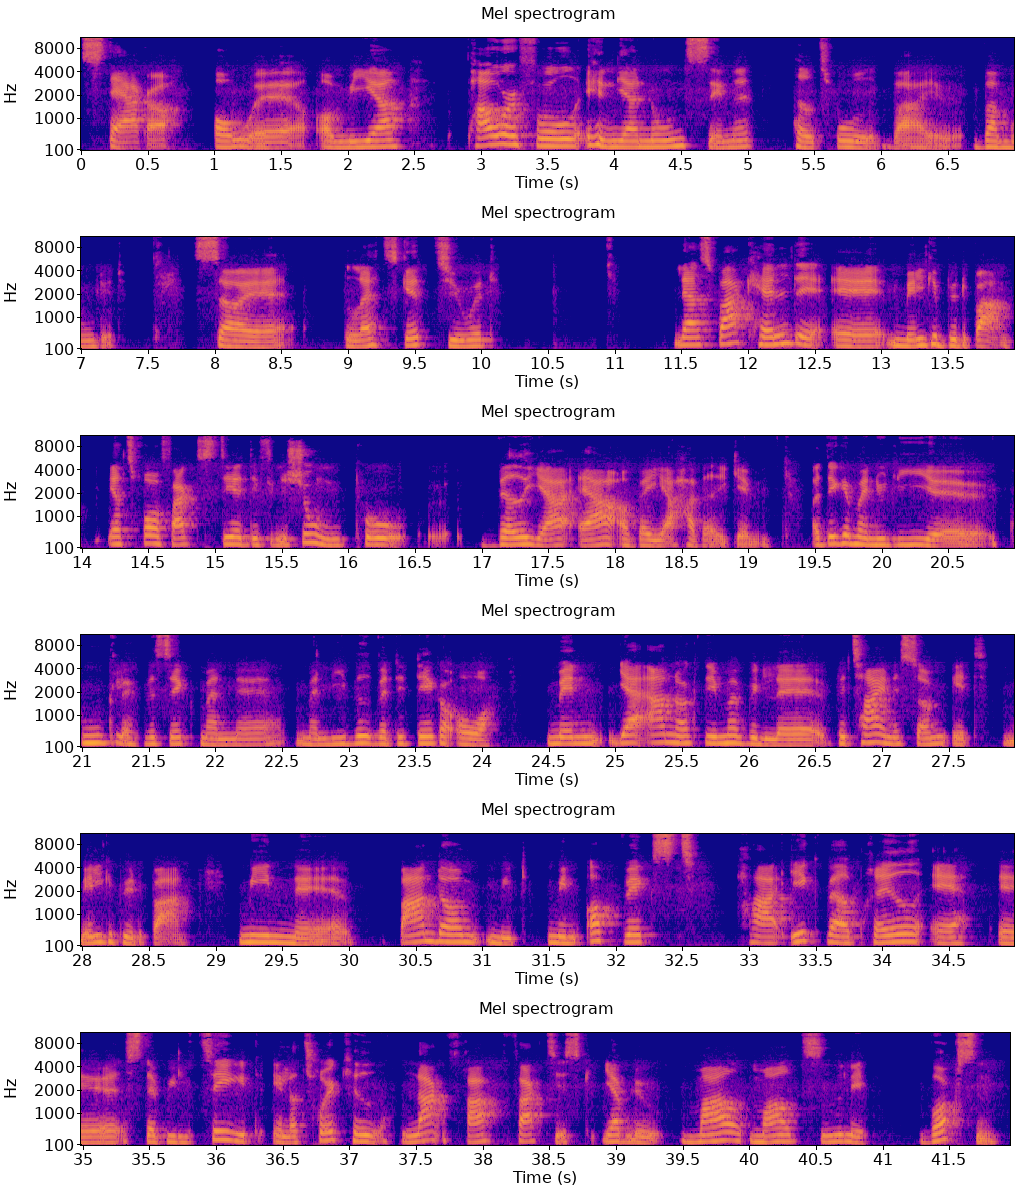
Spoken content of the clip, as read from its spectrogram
stærkere og, øh, og mere powerful, end jeg nogensinde havde troet var, øh, var muligt. Så øh, let's get to it. Lad os bare kalde det øh, mælkebøttebarn. Jeg tror faktisk, det er definitionen på, øh, hvad jeg er og hvad jeg har været igennem. Og det kan man jo lige øh, google, hvis ikke man, øh, man lige ved, hvad det dækker over. Men jeg er nok det, man vil øh, betegne som et mælkebøttebarn. Min øh, barndom, mit, min opvækst har ikke været præget af øh, stabilitet eller tryghed. Langt fra faktisk. Jeg blev meget, meget tidlig voksen.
